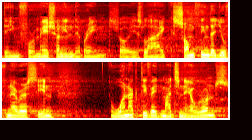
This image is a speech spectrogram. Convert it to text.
the information in the brain. So it's like something that you've never seen won't activate much neurons,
